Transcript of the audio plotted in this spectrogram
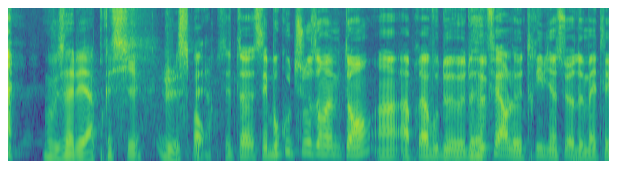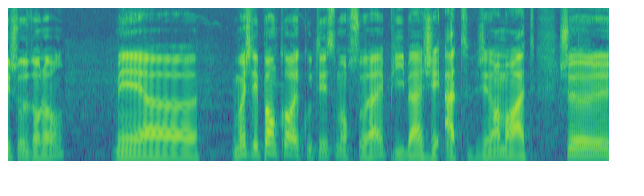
vous allez apprécier, Bon, j'espère. c'est euh, c'est beaucoup de choses en même temps. hein. Après, à vous de, de faire le tri, bien sûr, de mettre les choses dans l'ordre. Mais euh, moi, je l'ai pas encore écouté ce morceau-là. Et puis, bah, j'ai hâte. J'ai vraiment hâte. Je,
